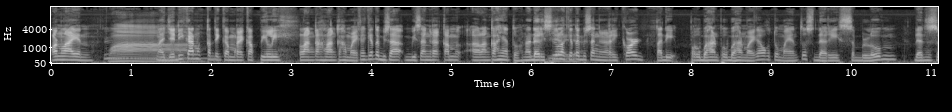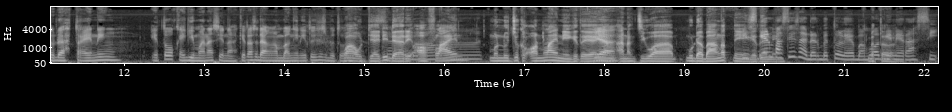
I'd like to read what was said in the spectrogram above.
online. Wah. Nah, jadi kan ketika mereka pilih langkah-langkah mereka kita bisa bisa ngerekam uh, langkahnya tuh. Nah, dari situlah Iya, kita iya. bisa nge-record tadi perubahan-perubahan mereka waktu main tuh dari sebelum dan sesudah training itu kayak gimana sih? Nah, kita sedang ngembangin itu sih sebetulnya. Wow, jadi Seru dari banget. offline menuju ke online nih gitu ya, Iya. yang anak jiwa muda banget nih gitu Pisgen nih. pasti sadar betul ya bahwa Betul. generasi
